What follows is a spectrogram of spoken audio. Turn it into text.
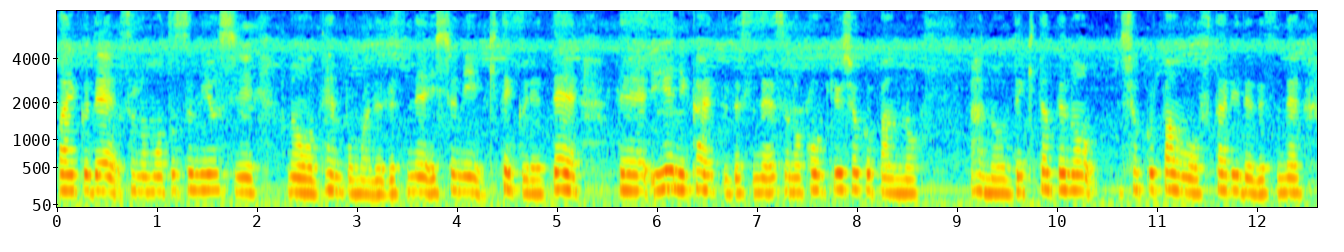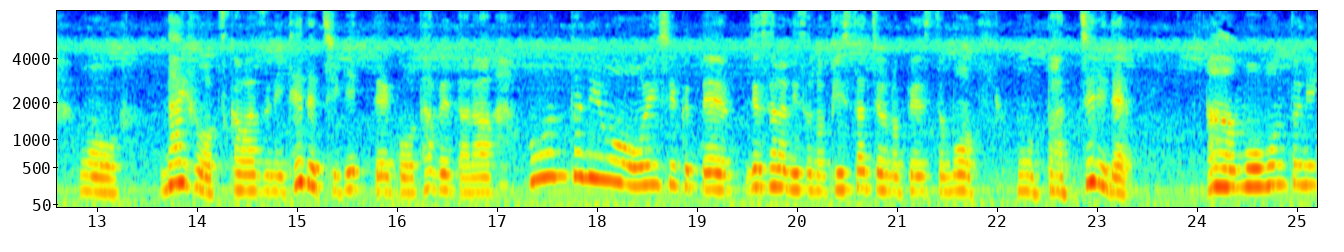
バイクでその元住吉の店舗までですね一緒に来てくれてで家に帰ってですねその高級食パンのあの出来たての食パンを2人でですねもうナイフを使わずに手でちぎってこう食べたら本当にもう美味しくてでさらにそのピスタチオのペーストももうバッチリでああもう本当に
